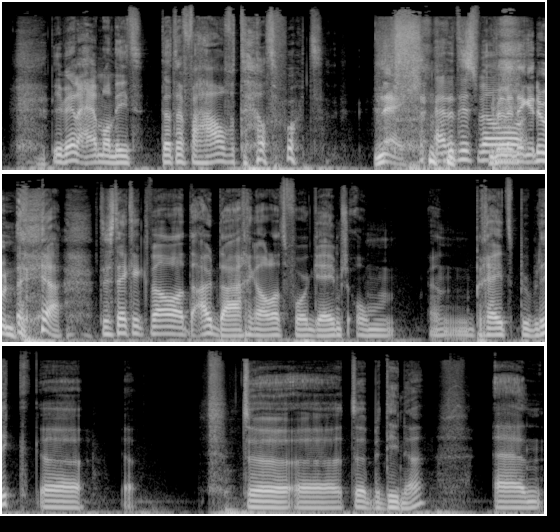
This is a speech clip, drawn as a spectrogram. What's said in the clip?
die willen helemaal niet dat er verhaal verteld wordt. Nee, En het is wel... willen dingen doen. Ja, het is denk ik wel de uitdaging altijd voor games om een breed publiek eh, te, te bedienen. En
